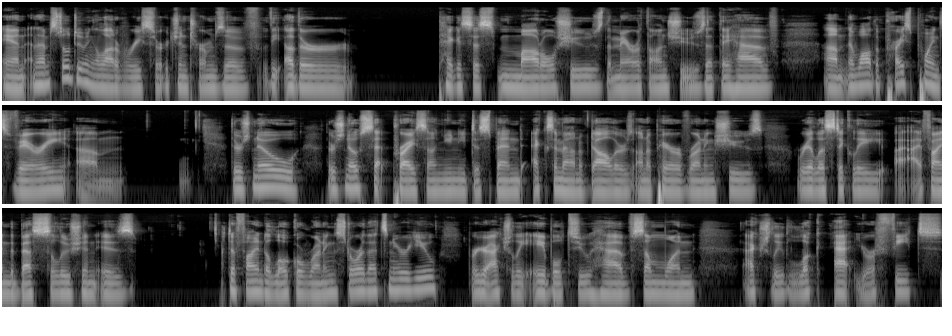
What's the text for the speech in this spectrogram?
And, and I'm still doing a lot of research in terms of the other Pegasus model shoes, the marathon shoes that they have. Um, and while the price points vary, um, there's no there's no set price on you need to spend X amount of dollars on a pair of running shoes. Realistically, I find the best solution is to find a local running store that's near you where you're actually able to have someone actually look at your feet,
